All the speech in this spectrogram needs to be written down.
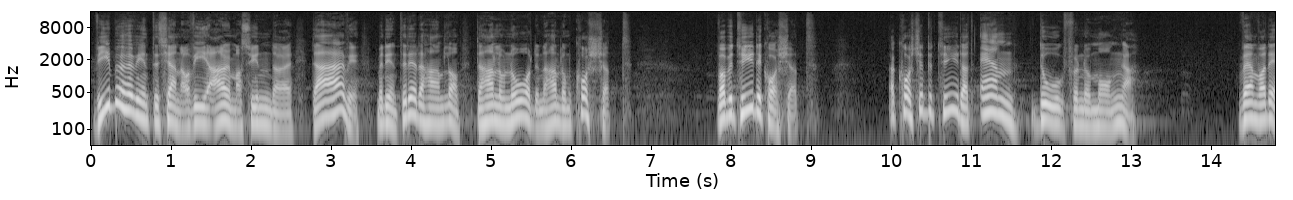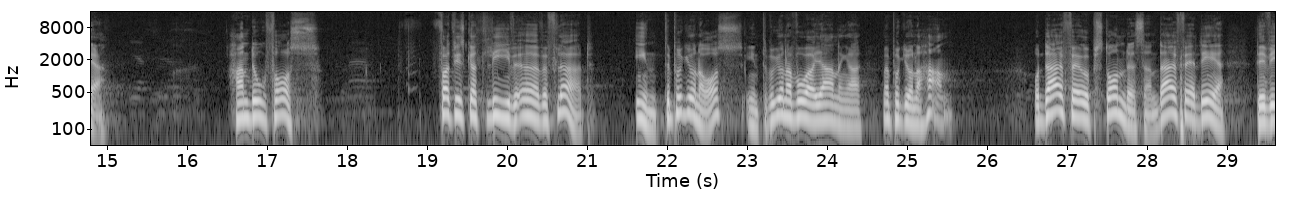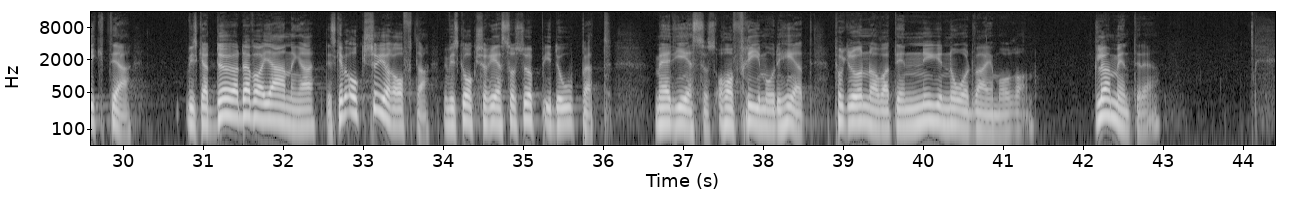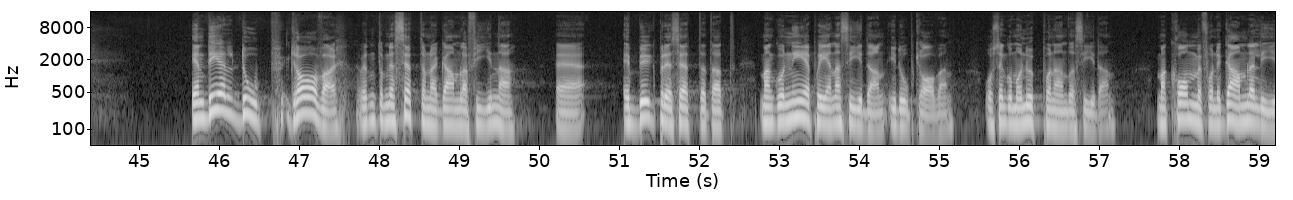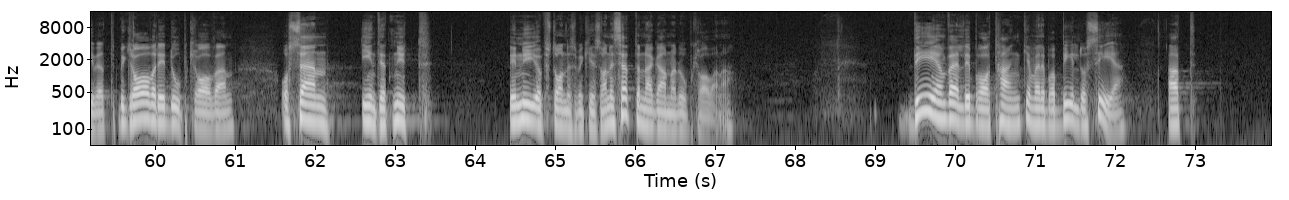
Vi behöver inte känna att vi är arma syndare. Det är vi. Men det är inte det det handlar om. Det handlar om nåden, det handlar om korset. Vad betyder korset? Ja, korset betyder att en dog för de många. Vem var det? Han dog för oss. För att vi ska ha ett liv i överflöd. Inte på grund av oss, inte på grund av våra gärningar, men på grund av han. Och därför är uppståndelsen, därför är det det viktiga. Vi ska döda våra gärningar, det ska vi också göra ofta, men vi ska också resa oss upp i dopet med Jesus och ha frimodighet på grund av att det är en ny nåd varje morgon. Glöm inte det. En del dopgravar, jag vet inte om ni har sett de där gamla fina, eh, är byggd på det sättet att man går ner på ena sidan i dopgraven och sen går man upp på den andra sidan. Man kommer från det gamla livet, begraver det i dopgraven och sen in till ett nytt, en ny uppståndelse med Kristus. Har ni sett de där gamla dopgravarna? Det är en väldigt bra tanke, en väldigt bra bild att se att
